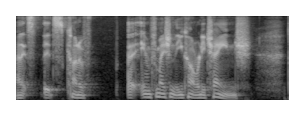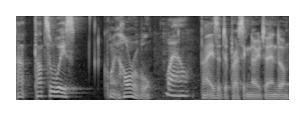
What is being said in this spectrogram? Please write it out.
and it's it's kind of uh, information that you can't really change. That that's always quite horrible. Well, That is a depressing note to end on.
